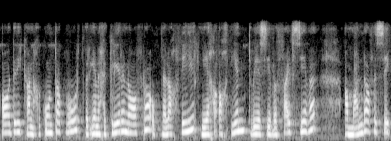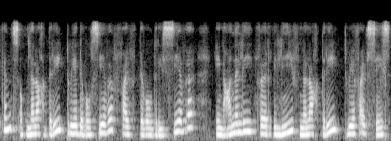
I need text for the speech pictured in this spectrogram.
Adri kan gekontak word vir enige klere navraag op 084 981 2757 Amanda vir seconds op 083 277 5337 en Hanelie vir Believe 083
